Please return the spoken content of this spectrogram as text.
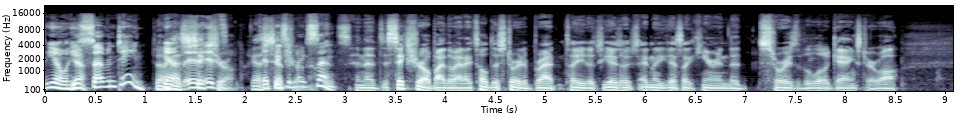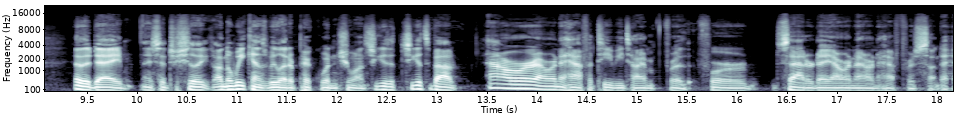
you know, he's Yeah. 17. Dude, I yeah, got a it- it's- six year old. It doesn't make sense. And the six year old, by the way, and I told this story to Brett. I'll tell you this. You guys, I know you guys like hearing the stories of the little gangster. Well, the other day, I said to she like on the weekends we let her pick when she wants. She gets she gets about hour, hour and a half of TV time for for Saturday, hour and hour and a half for Sunday.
